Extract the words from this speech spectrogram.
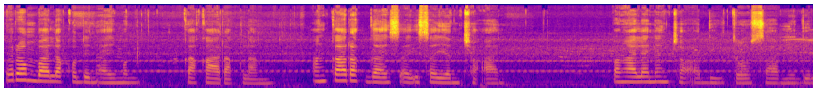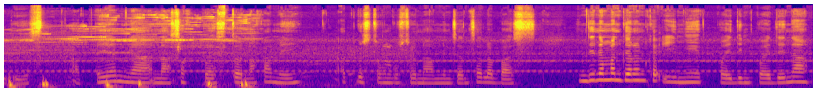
Pero ang balak ko din ay magkakarak lang. Ang karak guys ay isa yan tsaan. Pangalan ng tsaa dito sa Middle East. At ayan nga, nasa pwesto na kami at gustong gusto namin dyan sa labas. Hindi naman ganun kainit, pwedeng pwede na.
